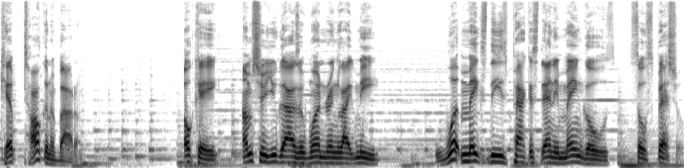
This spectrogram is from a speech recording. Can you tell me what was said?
kept talking about them okay i'm sure you guys are wondering like me what makes these Pakistani mangoes so special?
